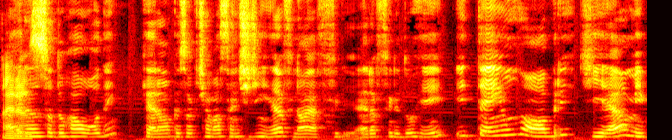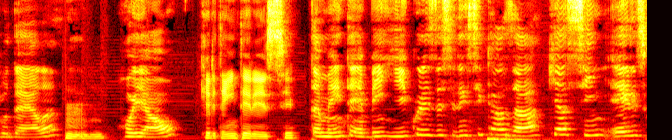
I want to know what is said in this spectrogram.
A herança. do Haoden, que era uma pessoa que tinha bastante dinheiro, afinal era filho, era filho do rei. E tem um nobre, que é amigo dela, Uhum. Royal, Que ele tem interesse. também tem, é bem rico, eles decidem se casar, que assim eles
